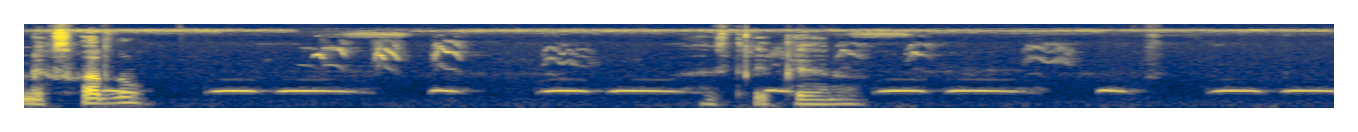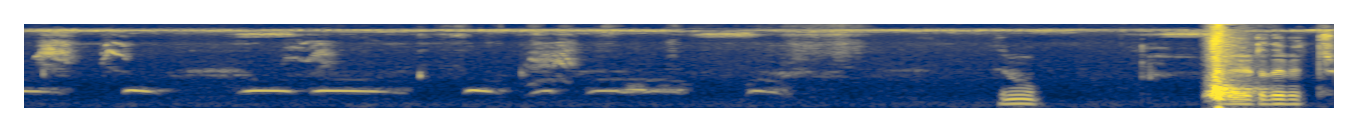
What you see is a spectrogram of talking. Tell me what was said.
ਮਿਕਸ ਕਰ ਦੋ ਇਸ ਤਰੀਕੇ ਦੇ ਨਾਲ। ਇਹਨੂੰ ਪਲੇਟ ਦੇ ਵਿੱਚ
